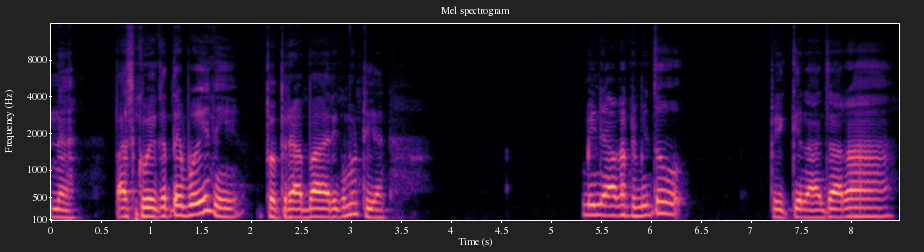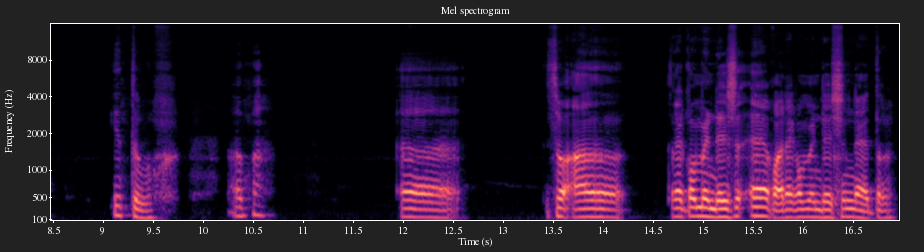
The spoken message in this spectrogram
Nah pas gue ketipu ini beberapa hari kemudian mini academy itu bikin acara itu apa eh soal recommendation eh kok recommendation letter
